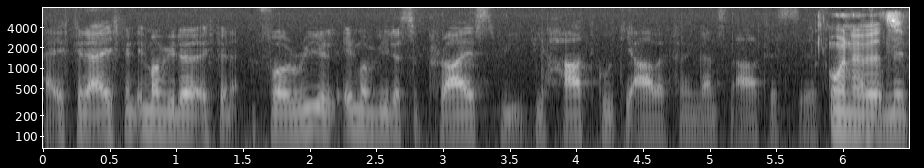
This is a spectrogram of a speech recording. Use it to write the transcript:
äh, ich bin, ich bin immer wieder, ich bin for real immer wieder surprised, wie, wie hart gut die Arbeit von den ganzen Artists ist. Ohne also Witz. Mit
